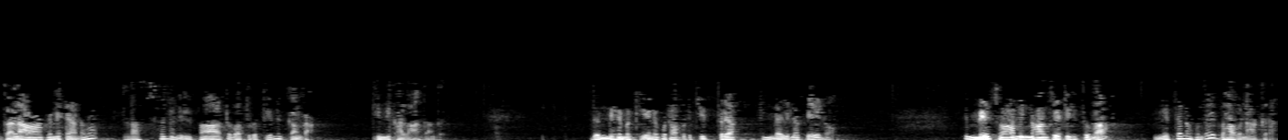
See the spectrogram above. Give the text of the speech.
ගලාගෙන යන ලස්සන නිල් පාට වතුර තියෙන ගඟක්. කිමි කලා ගඟ. දැන් මෙහෙම කියනකොට අපිට චිත්‍රයක් නැවිලා පේනවා. ඉතින් මේ ස්වාමීන් වහන්සේට හිතුණා මෙතන හොඳයි භාවනා කරා.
